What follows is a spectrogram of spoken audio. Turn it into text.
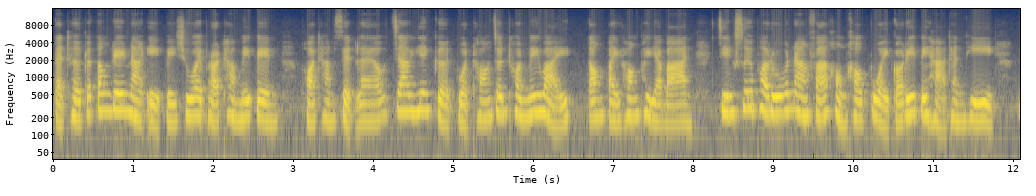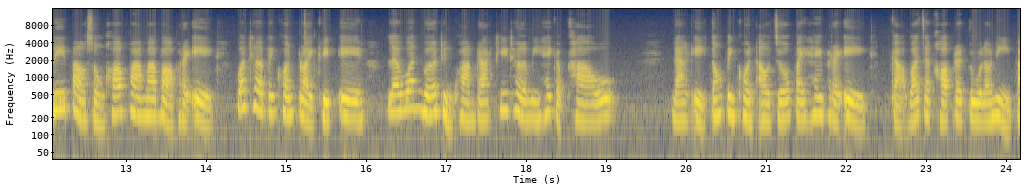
แต่เธอก็ต้องเรียกนางเอกไปช่วย เพราะทำไม่เป็น พอทำเสร็จแล้วเจ้าเยี่ยนเกิดปวดท้องจนทนไม่ไหว ต้องไปห้องพยาบาล เจียงซื่อพอรู้ว่านางฟ้าของเขาป่วยก็รีบไปหาทันทีรีบเป่าส่งข้อความมาบอกพระเอก ว่าเธอเป็นคนปล่อยคลิปเอง และว่นเวิร์ถึงความรักที่เธอมีให้กับเขา นางเอกต้องเป็นคนเอาโจ๊กไปให้พระเอกกะว่าจะเคาะประตูแล้วหนีไป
